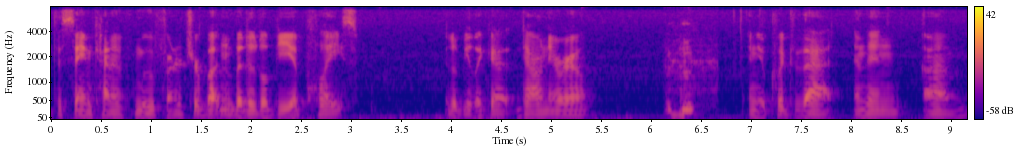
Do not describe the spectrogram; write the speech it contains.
the same kind of move furniture button, but it'll be a place. It'll be like a down arrow, hmm and you'll click that, and then um,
